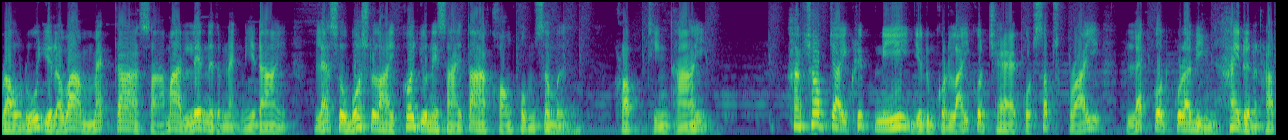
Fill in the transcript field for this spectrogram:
เรารู้อยู่แล้วว่าแม็กกาสามารถเล่นในตำแหน่งนี้ได้ และโซโบสไลก็อยู่ในสายตาของผมเสมอ ครอปทิ้งท้าย หากชอบใจคลิปนี้อย่าลืมกดไลค์กดแชร์กด Subscribe และกดกระดิ่งให้ด้วยนะครับ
